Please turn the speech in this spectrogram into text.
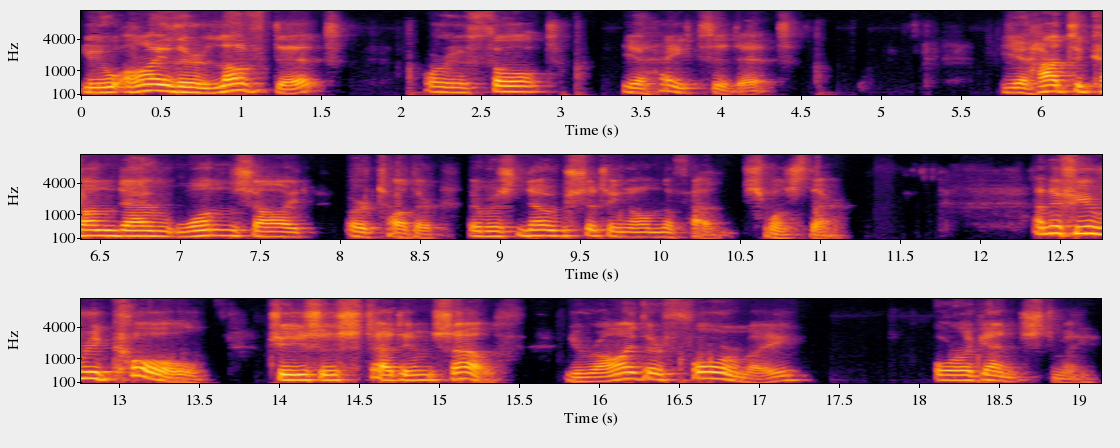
you either loved it or you thought you hated it. You had to come down one side or t'other. There was no sitting on the fence, was there? And if you recall, Jesus said himself, you're either for me or against me.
